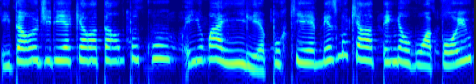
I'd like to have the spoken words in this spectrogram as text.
Então eu diria que ela está um pouco em uma ilha, porque mesmo que ela tenha algum apoio,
